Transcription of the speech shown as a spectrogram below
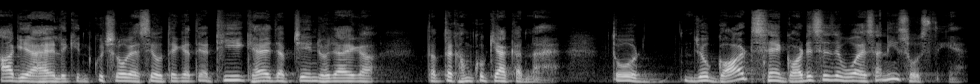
आ गया है, लेकिन कुछ लोग ऐसे होते कहते हैं, ठीक है, जब चेंज हो जाएगा, तब तक हमको क्या करना है? तो जो गॉड्स हैं गॉडेसेस है, वो ऐसा नहीं सोचती हैं।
